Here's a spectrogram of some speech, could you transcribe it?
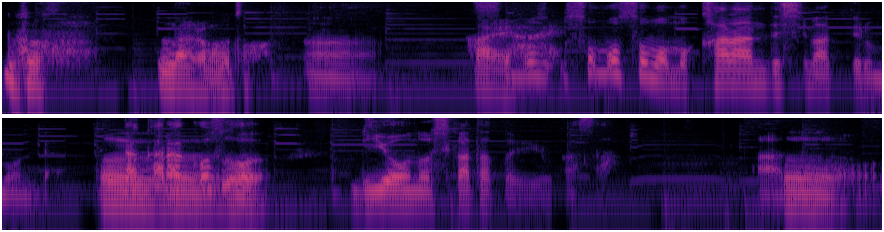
なるほど。うんはいはい。そもそもそも絡んでしまってるもんだようんだからこうんそ利用の仕方というかさ、あの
